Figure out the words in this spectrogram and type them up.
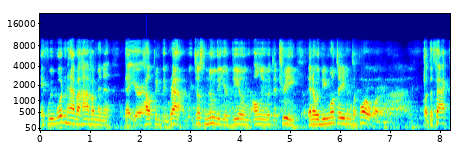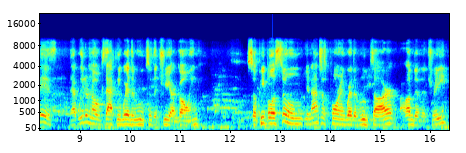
if we wouldn't have a havamina that you're helping the ground, we just knew that you're dealing only with the tree, then it would be mutter even to pour water. But the fact is that we don't know exactly where the roots of the tree are going. So people assume you're not just pouring where the roots are under the tree,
